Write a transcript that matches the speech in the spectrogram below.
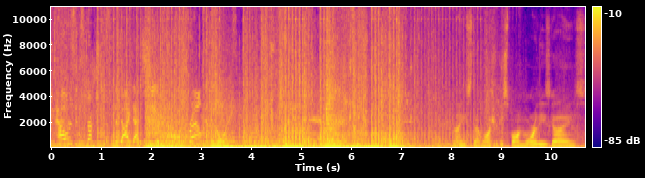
The tower's instructions to the Didact shields would be drowned in noise. Nice, that watcher just spawned more of these guys.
